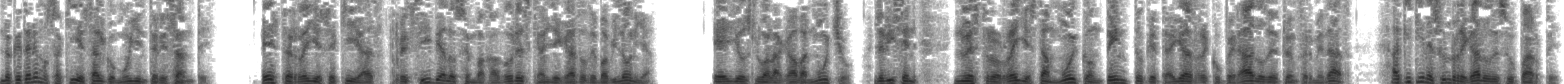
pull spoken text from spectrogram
Lo que tenemos aquí es algo muy interesante. Este rey Ezequías recibe a los embajadores que han llegado de Babilonia. Ellos lo halagaban mucho. Le dicen, nuestro rey está muy contento que te hayas recuperado de tu enfermedad. Aquí tienes un regalo de su parte.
